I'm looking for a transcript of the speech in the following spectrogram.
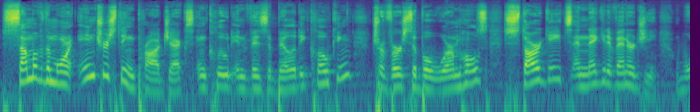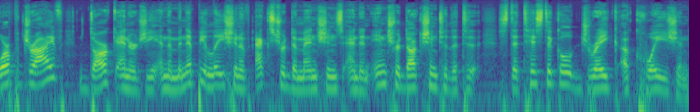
Some of the more interesting projects include invisibility cloaking, traversable wormholes, stargates and negative energy, warp drive, dark energy, and the manipulation of extra dimensions and an introduction to the t- statistical Drake equation.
